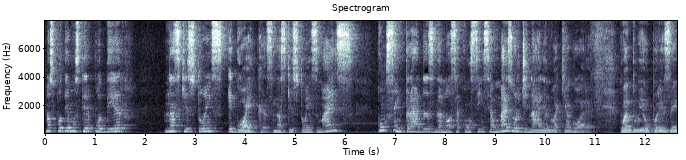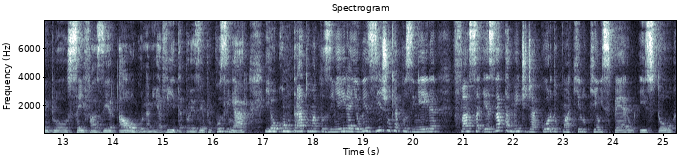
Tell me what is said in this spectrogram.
Nós podemos ter poder nas questões egóicas, nas questões mais concentradas da nossa consciência mais ordinária no aqui e agora. Quando eu, por exemplo, sei fazer algo na minha vida, por exemplo, cozinhar, e eu contrato uma cozinheira e eu exijo que a cozinheira faça exatamente de acordo com aquilo que eu espero e estou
